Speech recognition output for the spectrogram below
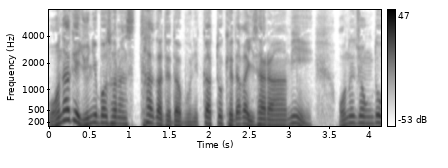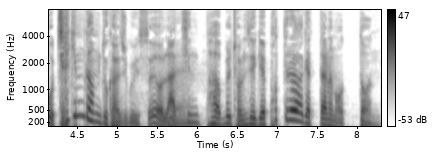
워낙에 universal한 스타가 되다 보니까 또 게다가 이 사람이 어느 정도 책임감도 가지고 있어요. 라틴 팝을 전 세계에 퍼뜨려야겠다는 어떤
